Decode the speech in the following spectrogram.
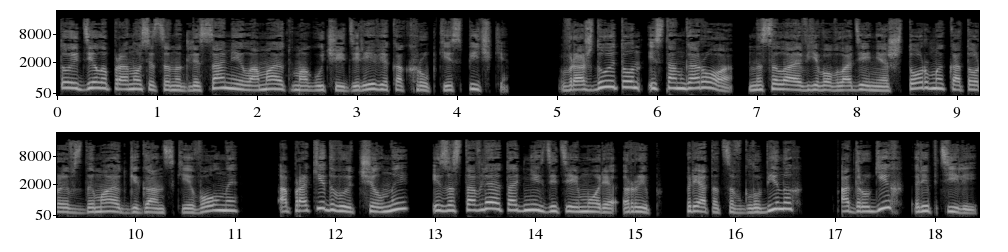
то и дело проносятся над лесами и ломают могучие деревья, как хрупкие спички. Враждует он и с Тангароа, насылая в его владение штормы, которые вздымают гигантские волны, опрокидывают челны и заставляют одних детей моря, рыб, прятаться в глубинах, а других, рептилий,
